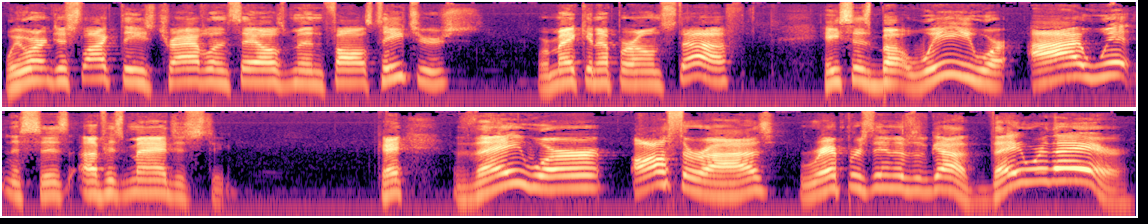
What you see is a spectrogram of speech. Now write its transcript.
We weren't just like these traveling salesmen, false teachers. We're making up our own stuff. He says, But we were eyewitnesses of his majesty. Okay? They were authorized representatives of God. They were there.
